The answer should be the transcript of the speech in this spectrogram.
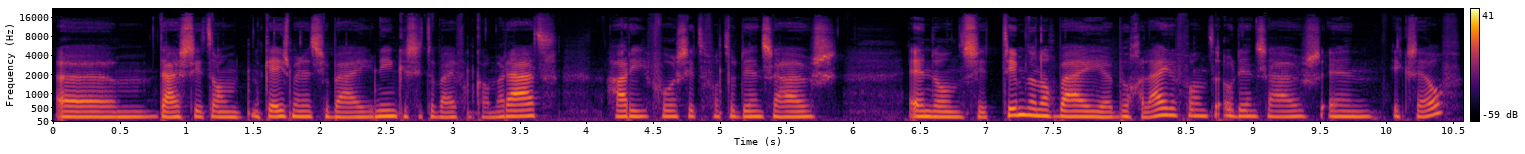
Um, daar zit dan een case manager bij, Nienke zit erbij van Kameraad, Harry, voorzitter van het Odensehuis. En dan zit Tim er nog bij, begeleider van het Odensehuis en ikzelf.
